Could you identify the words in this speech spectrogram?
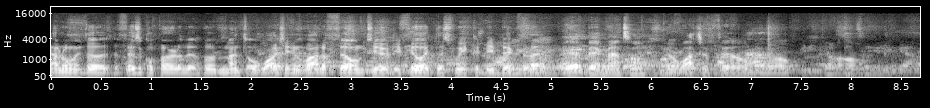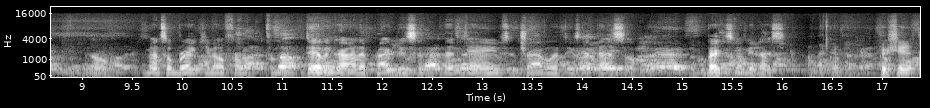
not only the, the physical part of it, but mental, watching a lot of film too. Do you feel like this week could be big for that? Yeah, big mental. You know, watching film. You know, um, you know, mental break. You know, from from the daily grind and practice and then games and traveling and things like that. So, break is gonna be nice. Cool. Appreciate it. Thanks.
